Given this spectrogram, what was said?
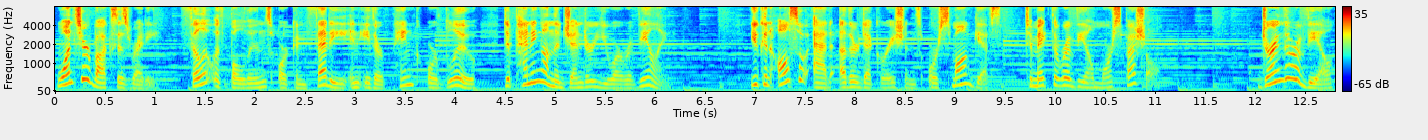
Once your box is ready, fill it with balloons or confetti in either pink or blue, depending on the gender you are revealing. You can also add other decorations or small gifts to make the reveal more special. During the reveal,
